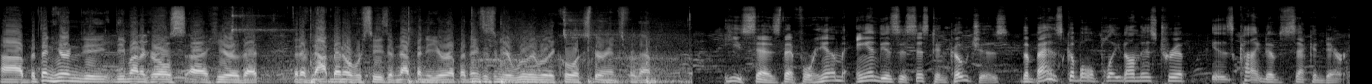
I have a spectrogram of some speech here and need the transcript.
Uh, but then hearing the, the amount of girls uh, here that, that have not been overseas, have not been to Europe, I think this is going to be a really, really cool experience for them. He says that for him and his assistant coaches, the basketball played on this trip is kind of secondary.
